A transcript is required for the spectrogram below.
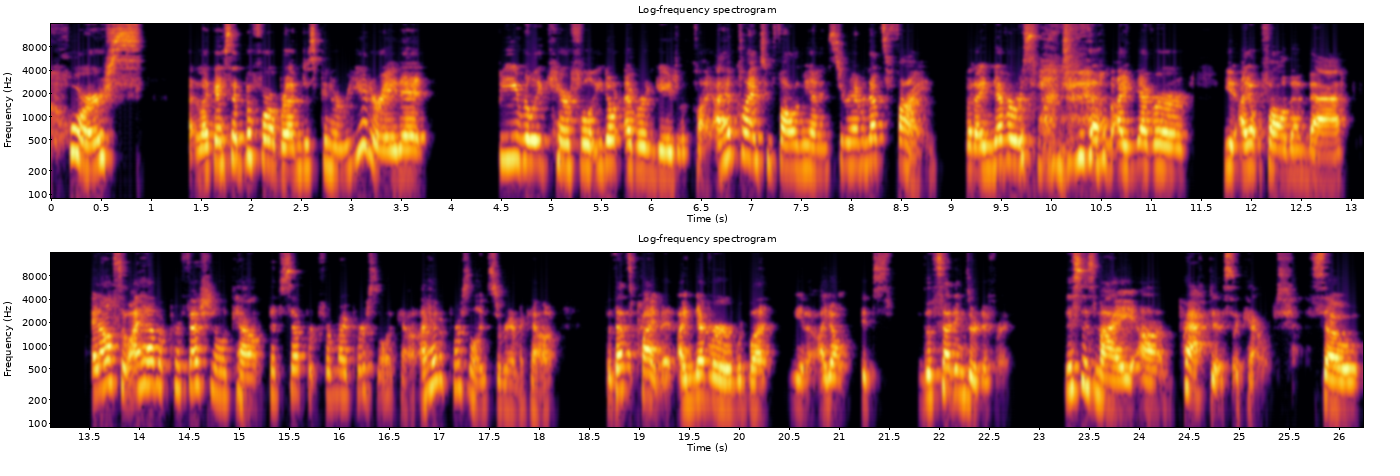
course, like I said before, but I'm just going to reiterate it, be really careful. You don't ever engage with clients. I have clients who follow me on Instagram, and that's fine, but I never respond to them. I never, you know, I don't follow them back. And also, I have a professional account that's separate from my personal account. I have a personal Instagram account, but that's private. I never would let, you know, I don't, it's, the settings are different. This is my um, practice account. So,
